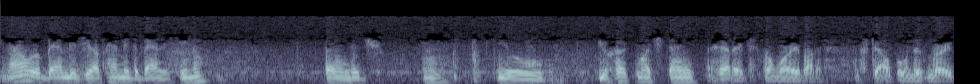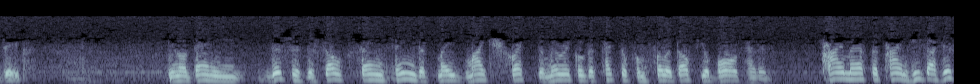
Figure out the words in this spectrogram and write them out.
Now we'll bandage you up. Hand me the bandage, Gino. Bandage. Mm. You. You hurt much, Danny? A headache. Don't worry about it. The scalp wound isn't very deep. You know, Danny, this is the self same thing that made Mike Schreck, the miracle detective from Philadelphia, bald headed. Time after time, he got his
